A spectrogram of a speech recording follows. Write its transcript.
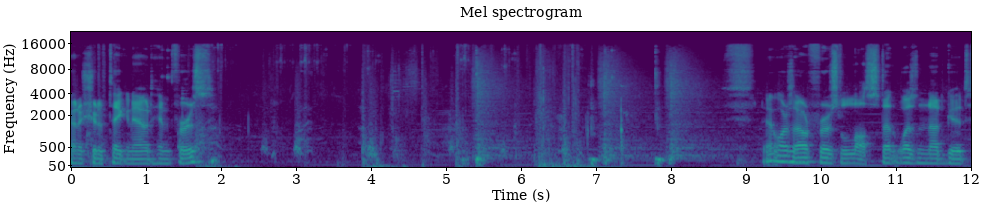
Kinda should have taken out him first. That was our first loss. That was not good.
